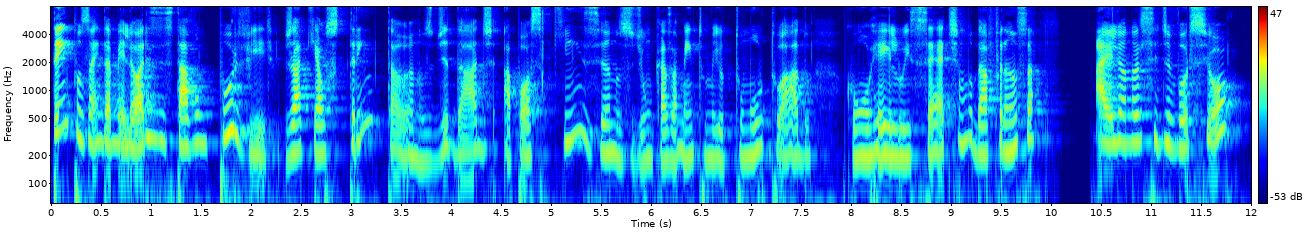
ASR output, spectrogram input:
Tempos ainda melhores estavam por vir, já que aos 30 anos de idade, após 15 anos de um casamento meio tumultuado com o rei Luís VII da França, a Eleanor se divorciou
